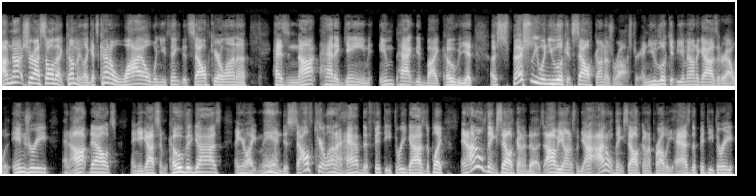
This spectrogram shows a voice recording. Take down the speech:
I'm not sure I saw that coming. Like, it's kind of wild when you think that South Carolina has not had a game impacted by COVID yet, especially when you look at South Carolina's roster and you look at the amount of guys that are out with injury and opt outs, and you got some COVID guys, and you're like, man, does South Carolina have the 53 guys to play? And I don't think South Carolina does. I'll be honest with you. I, I don't think South Carolina probably has the 53.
